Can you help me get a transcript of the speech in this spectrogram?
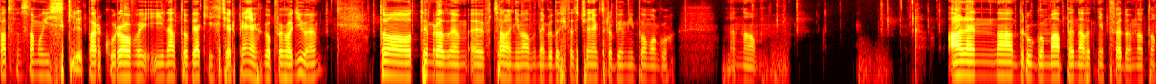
patrząc na mój skill parkurowy i na to, w jakich cierpieniach go przechodziłem, to tym razem y, wcale nie mam żadnego doświadczenia, które by mi pomogło. No. Ale na drugą mapę nawet nie wszedłem, no to.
